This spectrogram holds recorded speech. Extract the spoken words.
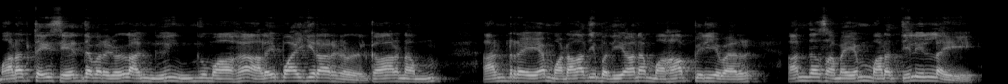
மடத்தை சேர்ந்தவர்கள் அங்கு இங்குமாக அலைபாய்கிறார்கள். காரணம் அன்றைய மடாதிபதியான மகா பெரியவர் அந்த சமயம் மடத்தில் இல்லை.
